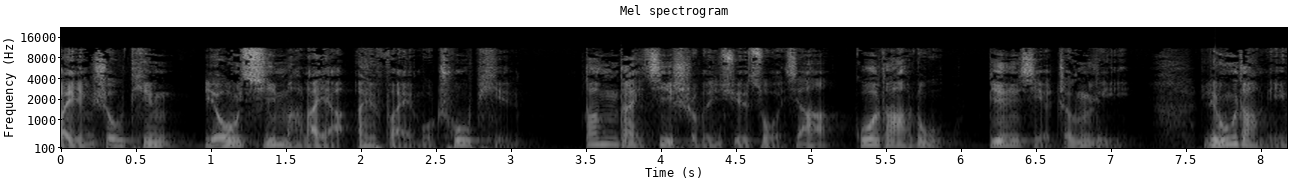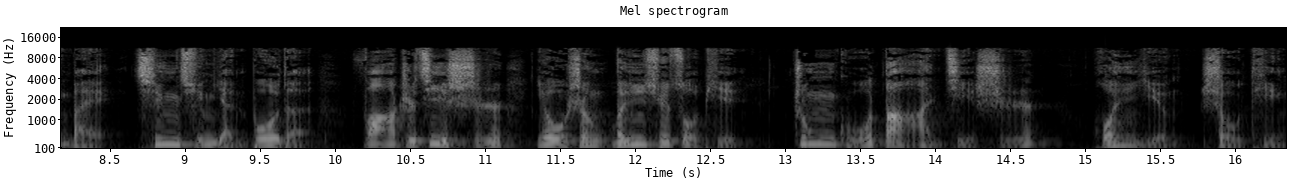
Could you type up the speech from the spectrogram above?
欢迎收听由喜马拉雅 FM 出品、当代纪实文学作家郭大陆编写整理、刘大明白倾情演播的《法制纪实》有声文学作品《中国大案纪实》，欢迎收听。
